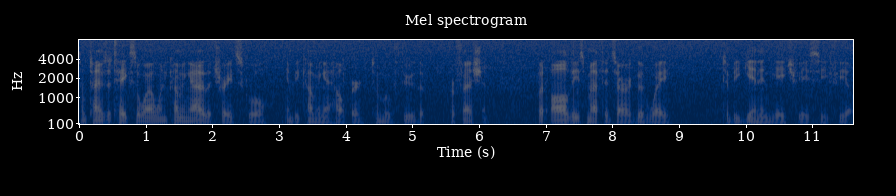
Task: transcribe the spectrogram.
Sometimes it takes a while when coming out of the trade school and becoming a helper to move through the profession. But all these methods are a good way to begin in the HVAC field.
